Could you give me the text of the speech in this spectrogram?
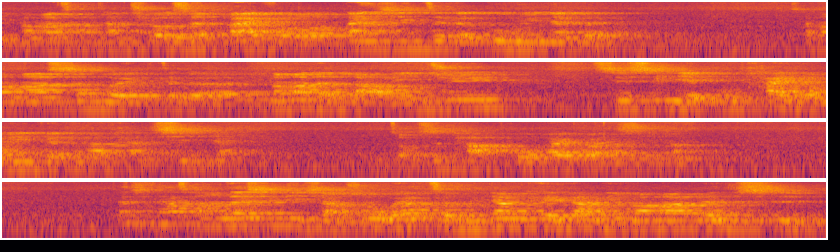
李妈妈常常求神拜佛，担心这个顾虑那个。陈妈妈身为这个李妈妈的老邻居，其实也不太容易跟她谈信仰，总是怕破坏关系嘛。但是她常常在心里想说：我要怎么样可以让李妈妈认识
